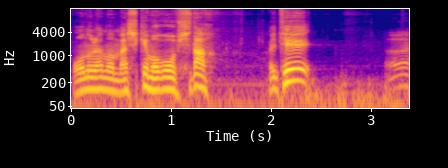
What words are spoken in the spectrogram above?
오늘 한번 맛있게 먹어봅시다. 화이팅! 어,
